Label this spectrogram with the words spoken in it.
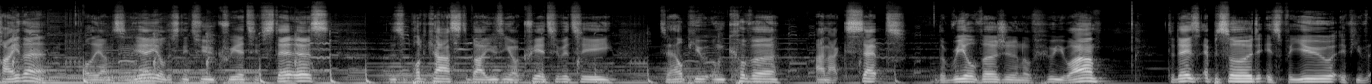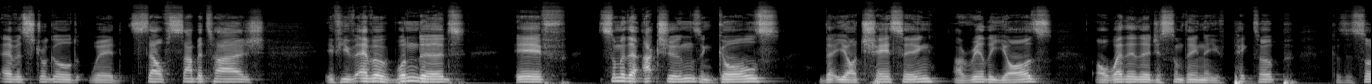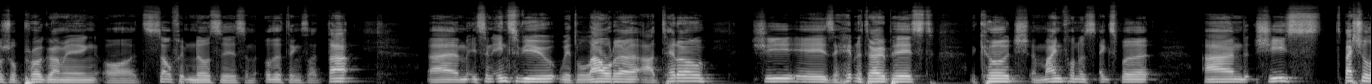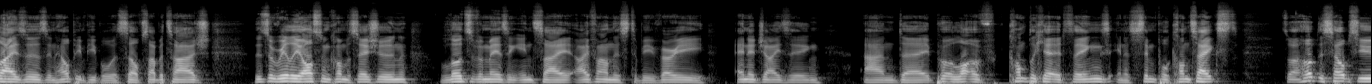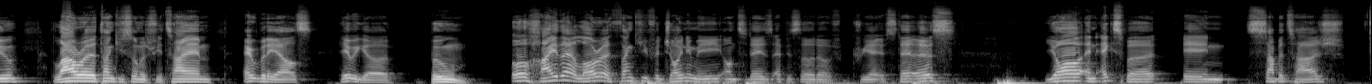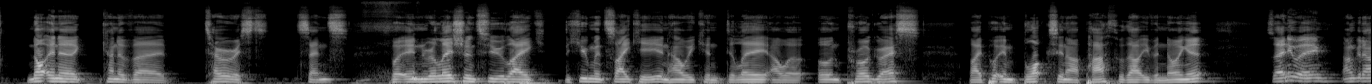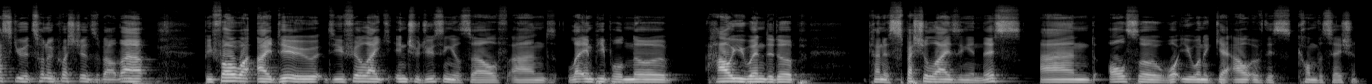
hi there. Ollie Anderson here. You're listening to Creative Status. This is a podcast about using your creativity to help you uncover and accept the real version of who you are. Today's episode is for you if you've ever struggled with self sabotage, if you've ever wondered if some of the actions and goals that you're chasing are really yours, or whether they're just something that you've picked up because of social programming or self hypnosis and other things like that. Um, it's an interview with Laura Artero. She is a hypnotherapist, a coach, a mindfulness expert, and she specializes in helping people with self sabotage. This is a really awesome conversation, loads of amazing insight. I found this to be very energizing and uh, it put a lot of complicated things in a simple context. So I hope this helps you. Laura, thank you so much for your time. Everybody else, here we go. Boom. Oh, hi there, Laura. Thank you for joining me on today's episode of Creative Status. You're an expert in sabotage, not in a kind of a terrorist sense, but in relation to like the human psyche and how we can delay our own progress by putting blocks in our path without even knowing it. So, anyway, I'm going to ask you a ton of questions about that. Before what I do, do you feel like introducing yourself and letting people know how you ended up kind of specializing in this and also what you want to get out of this conversation?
